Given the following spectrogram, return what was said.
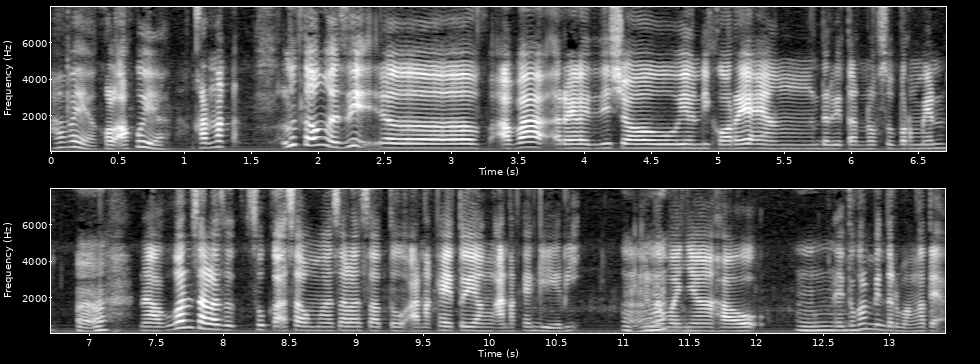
Apa ya kalau aku ya? Karena lu tau gak sih eh, apa reality show yang di Korea yang dari Return of Superman? Heeh. nah aku kan salah suka sama salah satu anaknya itu yang anaknya Gary Mm-mm. yang namanya Hao Hmm. nah itu kan pinter banget ya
